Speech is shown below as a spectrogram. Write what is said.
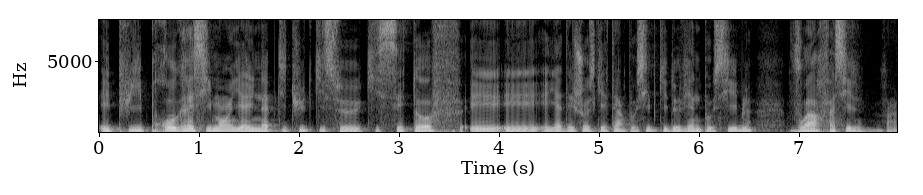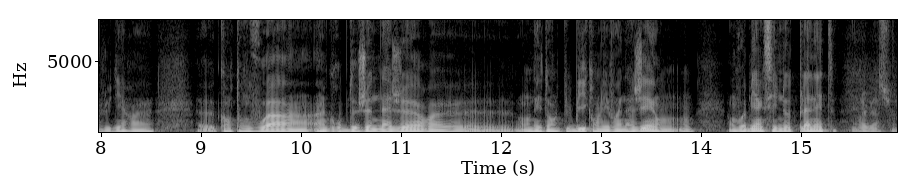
et puis progressivement, il y a une aptitude qui se qui s'étoffe, et et- et il y a des choses qui étaient impossibles qui deviennent possibles, voire faciles. Enfin, je veux dire. euh, euh, quand on voit un, un groupe de jeunes nageurs, euh, on est dans le public, on les voit nager, on, on- on voit bien que c'est une autre planète. Oui, bien sûr.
